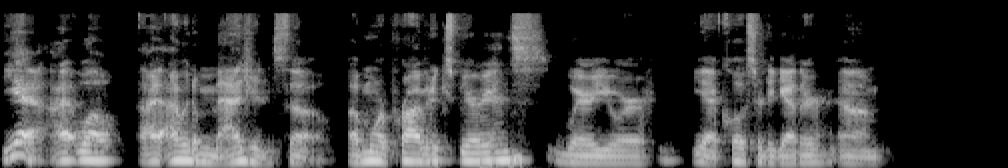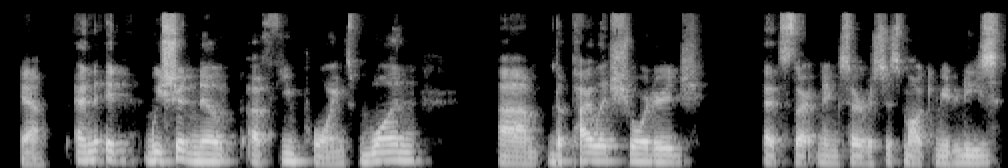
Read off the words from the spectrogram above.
Yeah, I well, I, I would imagine so. A more private experience where you're yeah, closer together. Um Yeah, and it we should note a few points. One, um, the pilot shortage that's threatening service to small communities.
